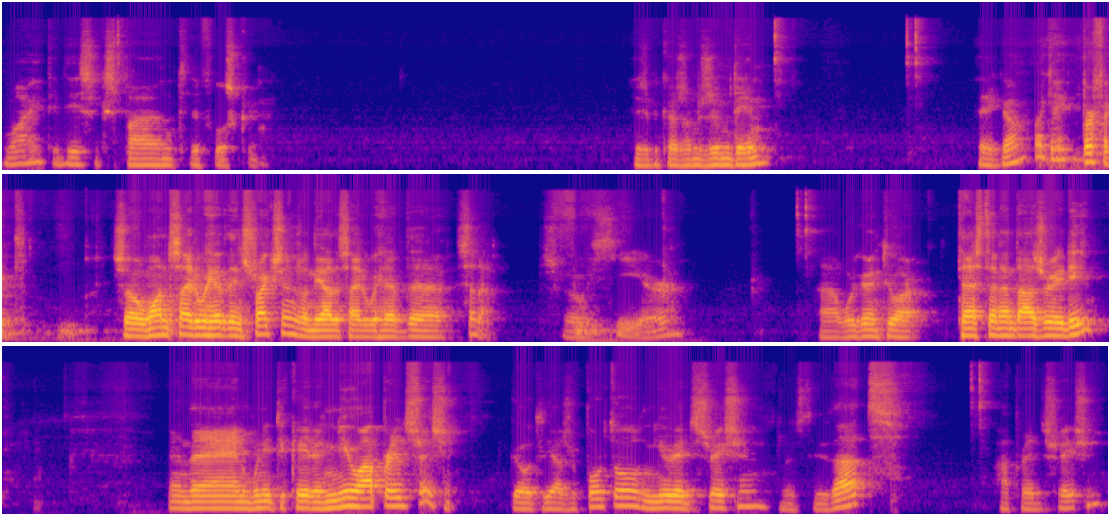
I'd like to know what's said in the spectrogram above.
why did this expand to the full screen? Is because I'm zoomed in? There you go. Okay, perfect. So one side we have the instructions, on the other side we have the setup. So here, uh, we're going to our test tenant Azure AD. And then we need to create a new app registration. Go to the Azure portal, new registration. Let's do that. App registration.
